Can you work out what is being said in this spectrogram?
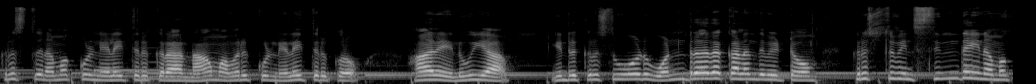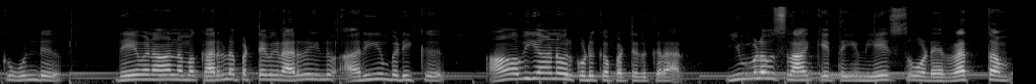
கிறிஸ்து நமக்குள் நிலைத்திருக்கிறார். நாம் அவருக்குள் நிலைத்திருக்கிறோம். ஹாலே லூயா இன்று கிறிஸ்துவோடு ஒன்றரை கலந்து விட்டோம். கிறிஸ்துவின் சிந்தை நமக்கு உண்டு. தேவனால் நமக்கு அருளப்பட்டவைகள் அறியும் அறியும்படிக்கு ஆவியானவர் கொடுக்கப்பட்டிருக்கிறார். இவ்வளவு ஸ்லாக்கியத்தையும் இயேசுவோட ரத்தம்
